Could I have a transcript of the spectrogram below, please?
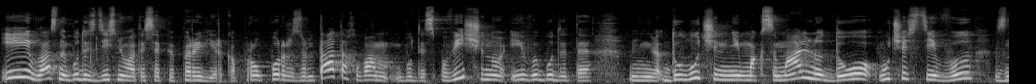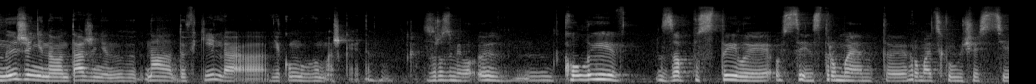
І власне буде здійснюватися перевірка. Про по результатах вам буде сповіщено, і ви будете долучені максимально до участі в зниженні навантаження на- довкілля, в якому ви мешкаєте. Зрозуміло. Е, Коли запустили ось цей інструмент громадської участі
